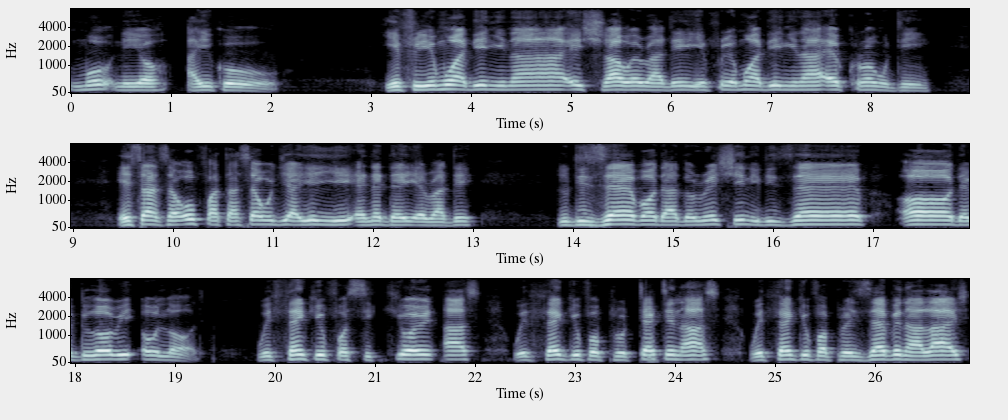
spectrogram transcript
mo ne yɔ ayiko. Yɛfiri mu adeɛ nyinaa ehyira wo Awurade. Yɛfiri mu adeɛ nyinaa ɛkorɔ wo din. Esiane sɛ wofata sɛ wogye ayɛyie ɛnɛ da yi Awurade. You deserve all the adoration. You deserve all the glory, O Lord. We thank you for securing us. We thank you for protecting us. We thank you for preserving our lives.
